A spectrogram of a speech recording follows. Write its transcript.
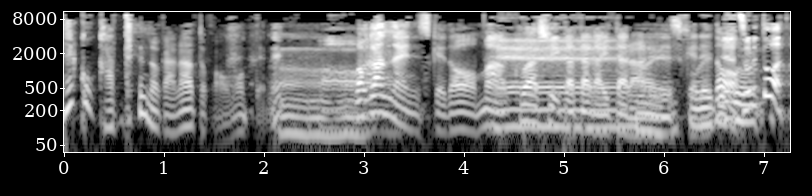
猫飼ってんのかなとか思ってね。あわかんないんですけど、まあ、詳しい方がいたらあれですけれど、はいそれとは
